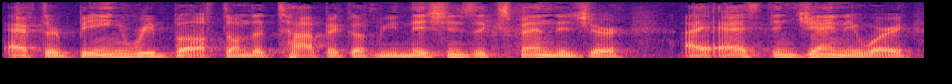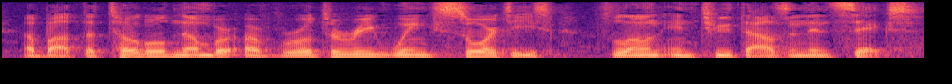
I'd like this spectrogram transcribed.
After being rebuffed on the topic of munitions expenditure, I asked in January about the total number of rotary wing sorties flown in 2006.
